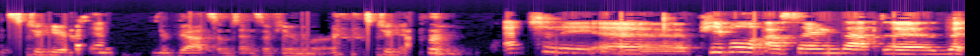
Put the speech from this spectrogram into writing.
it's to hear Yeah. you've got some sense of humor. It's to hear. Actually, uh, people are saying that uh, the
